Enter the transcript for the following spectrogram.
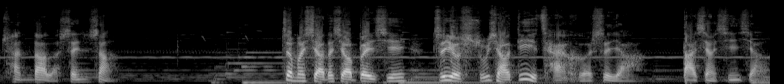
穿到了身上。这么小的小背心，只有鼠小弟才合适呀。大象心想。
